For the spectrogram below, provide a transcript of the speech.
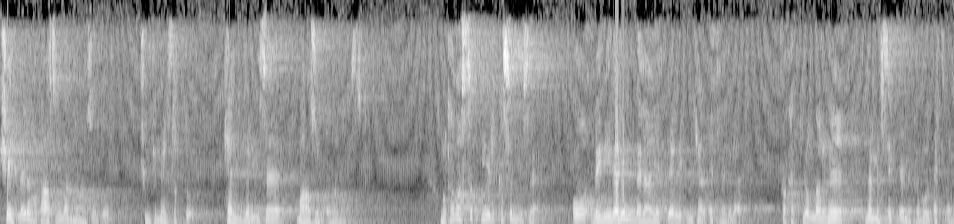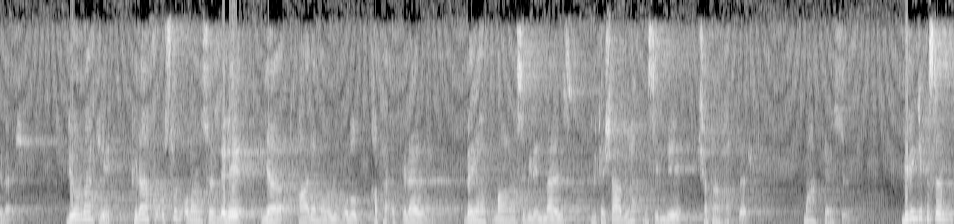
Şeyhleri hatasından mazurdur. Çünkü meczuptur. Kendileri ise mazur olamaz. Mutavassıt bir kısım ise o velilerin velayetlerini inkar etmediler. Fakat yollarını ve mesleklerini kabul etmediler. Diyorlar ki hilaf usul olan sözleri ya hale mağlup olup hata ettiler veyahut manası bilinmez müteşabihat misilli şatahattır. Ma teessüf. Birinci kısım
